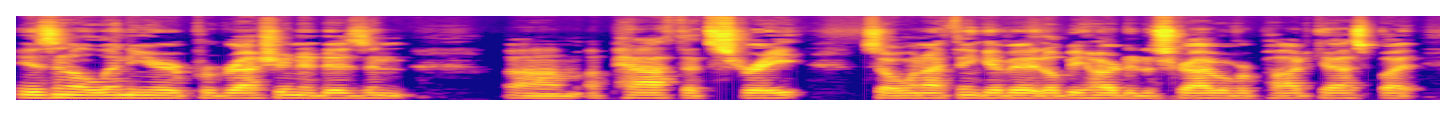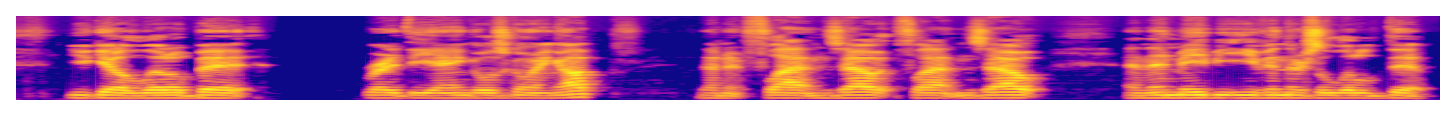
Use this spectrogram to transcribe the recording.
isn't a linear progression it isn't um, a path that's straight. So when I think of it, it'll be hard to describe over podcast, but you get a little bit right the angles going up, then it flattens out, flattens out, and then maybe even there's a little dip,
